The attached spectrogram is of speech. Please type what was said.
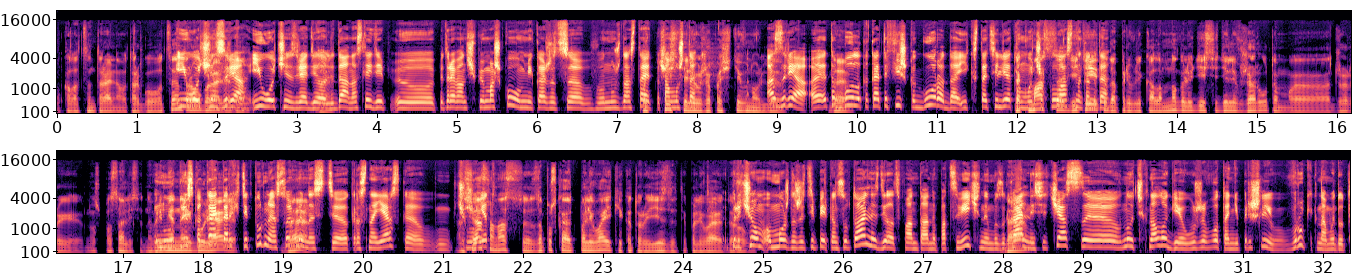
около центрального торгового центра И убрали, очень зря, да. и очень зря делали. Да, да наследие э, Петра Ивановича Пимашкова, мне кажется, нужно оставить, потому что... уже почти в ноль. А зря. А это да. была какая-то фишка города, и, кстати, летом так очень классно, детей когда... туда привлекало. Много людей сидели в жару там э, от жары, ну, спасались одновременно ну, плюс какая-то архитектурная особенность да. Э, красноярская. Почему а сейчас нет? у нас э, запускают поливайки, которые ездят и поливают дорогу. Причем можно же теперь концептуально сделать фонтаны подсвеченные, музыкальные. Да. Сейчас, ну, технологии уже вот они пришли, в руки к нам идут.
